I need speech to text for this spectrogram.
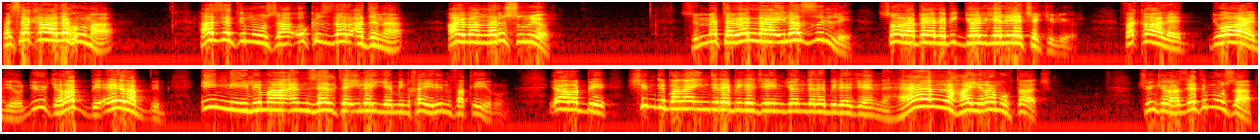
Feseka lehuma Hazreti Musa o kızlar adına hayvanları suluyor. Sümme tevella ila zilli. Sonra böyle bir gölgeliğe çekiliyor. Fekale dua ediyor. Diyor ki Rabbi ey Rabbim inni lima enzelte ileyye min hayrin fakirun. Ya Rabbi şimdi bana indirebileceğin gönderebileceğin her hayra muhtaç. Çünkü Hz. Musa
